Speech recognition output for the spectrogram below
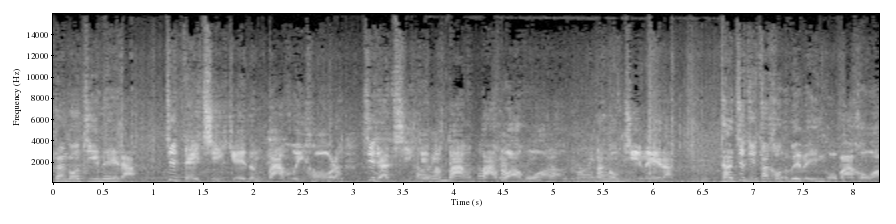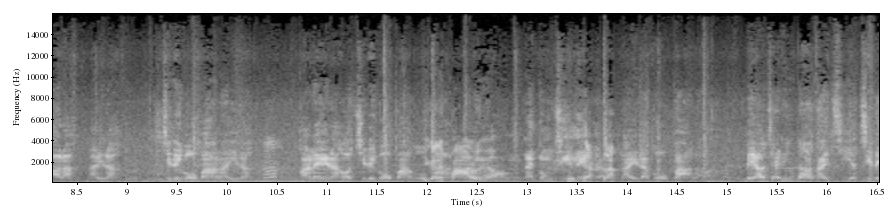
咱讲真的啦，这地市价两百几块啦，这个市价嘛百百外外啦。咱讲真的啦，他这对他可能买袂起五百块啊啦，来啦，一个五百来啦，安尼啦吼，一个五百五百。你甲你扒落啊？咱讲真的啦，来啦五百啦，袂晓食恁兜代志啊，一个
